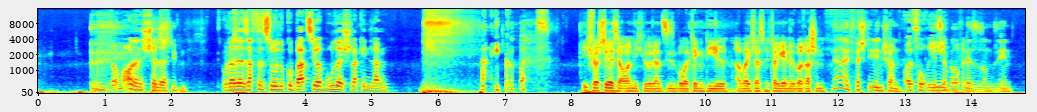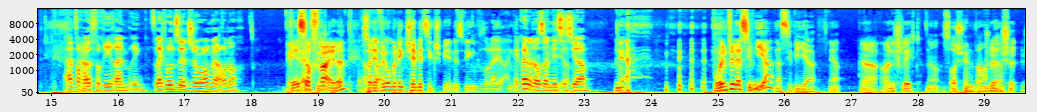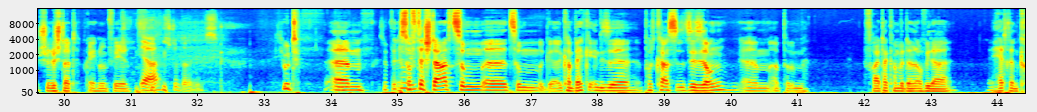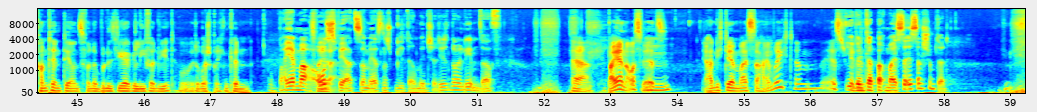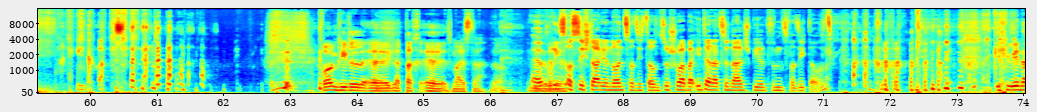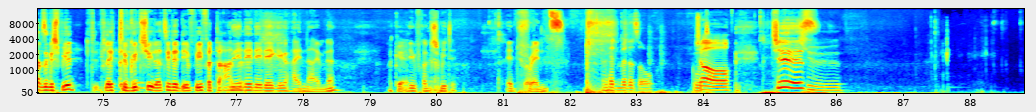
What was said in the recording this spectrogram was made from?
Gibt auch mal eine Stelle. Das stimmt. Oder der sagte zu Luke Batzi, Bruder, ich schlag ihn lang. Mein Gott. Ich verstehe es ja auch nicht so ganz, diesen Boateng-Deal, aber ich lasse mich da gerne überraschen. Ja, ich verstehe den schon. Jetzt Euphorie. im Laufe der Saison sehen. Einfach Ja. Euphorie reinbringen. Vielleicht holen sie den Jerome ja auch noch. Wär Der ist doch frei, ihn. ne? Aber der will unbedingt Champions League spielen, deswegen soll er ja Er angehen. er doch dann nächstes Jahr. Ja, Wohin will der Sevilla? nach Sevilla. Ja. Ja, auch nicht schlecht. ja, ist auch schön warm Schön, da. schön, schöne Stadt, kann ich nur empfehlen. Ja, stimmt allerdings. Gut. Ähm, softer Start zum, äh, zum äh, Comeback in diese Podcast-Saison. Ähm, ab ähm, Freitag haben wir dann auch wieder härteren Content, der uns von der Bundesliga geliefert wird, wo wir drüber sprechen können. Bayern mal Das war ja- auswärts am ersten Spieltag, Mensch, dass dieses neu leben darf. Ja, Bayern auswärts. Mhm. Er hat nicht der Meister Heimrecht ähm, erst Ja, wenn Gladbach Meister ist, dann stimmt das. Mein Gott. Folgentitel äh, Gladbach äh, ist Meister. So. Äh, übrigens Sinne. Ostseestadion 29.000 Zuschauer, bei internationalen Spielen 25.000. Gegen wen haben sie gespielt? Vielleicht Toguchi, da hat sich der DFB vertan. Nee, ne? nee, nee, nee, gegen Heidenheim, ne? Okay. Gegen Frank Schmidt. And Friends. Dann hätten wir das auch. Ciao. Tschüss. Tschüss.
